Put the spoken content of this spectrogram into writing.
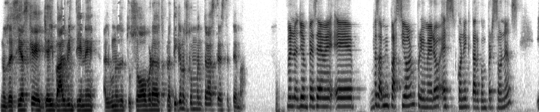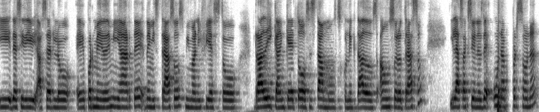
Nos decías que J Balvin tiene algunas de tus obras. Platícanos cómo entraste a este tema. Bueno, yo empecé, eh, o mi pasión primero es conectar con personas y decidí hacerlo eh, por medio de mi arte, de mis trazos. Mi manifiesto radica en que todos estamos conectados a un solo trazo y las acciones de una persona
